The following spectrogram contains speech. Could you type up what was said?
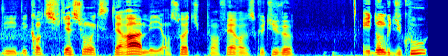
des, des, quantifications, etc. Mais en soi, tu peux en faire ce que tu veux. Et donc du coup,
